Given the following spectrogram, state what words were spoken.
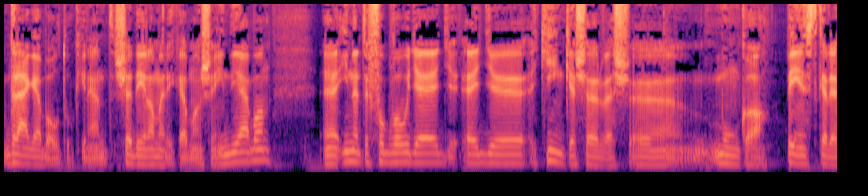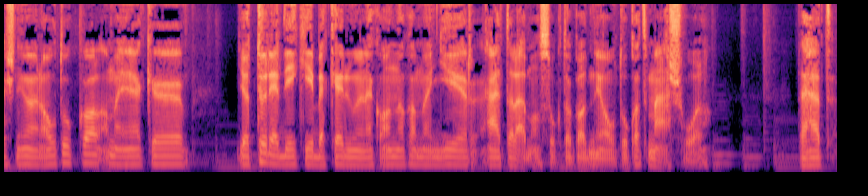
drágább autók iránt, se Dél-Amerikában, se Indiában. Eh, Innentől fogva ugye egy, egy, eh, egy kinkeserves munka pénzt keresni olyan autókkal, amelyek ugye a töredékébe kerülnek annak, amennyiért általában szoktak adni autókat máshol. Tehát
